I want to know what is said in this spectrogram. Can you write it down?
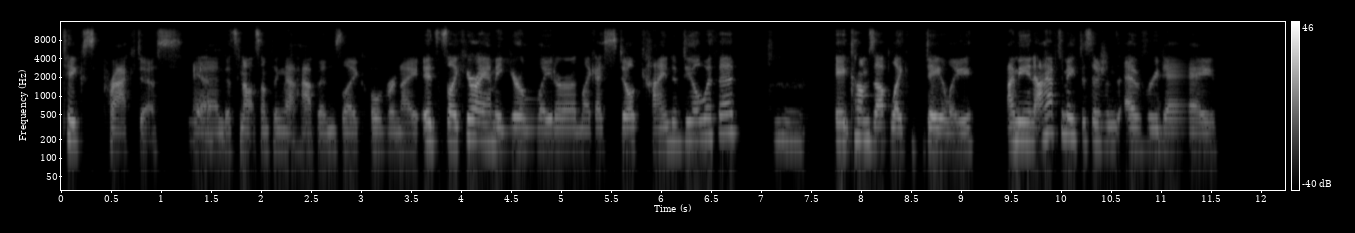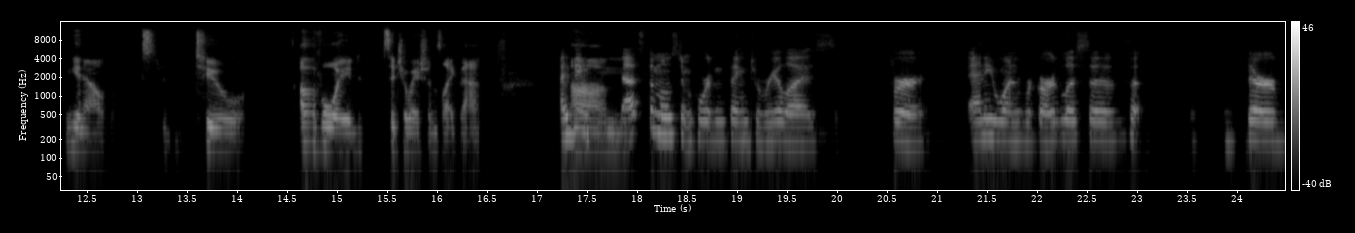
takes practice Yes. and it's not something that happens like overnight it's like here i am a year later and like i still kind of deal with it Mhm. it comes up like daily. I mean, I have to make decisions every day, you know, t- to avoid situations like that. I think Um, that's the most important thing to realize for anyone regardless of their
